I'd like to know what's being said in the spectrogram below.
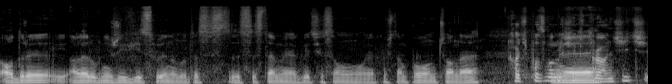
Odry, ale również i Wisły, no bo te sys- systemy, jak wiecie, są jakoś tam połączone. Choć pozwolę się Nie. wtrącić,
